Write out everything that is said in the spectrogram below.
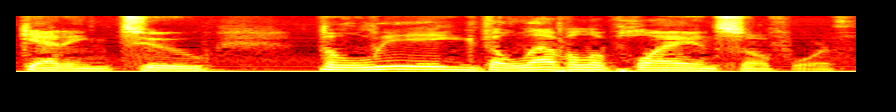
getting to the league, the level of play, and so forth?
